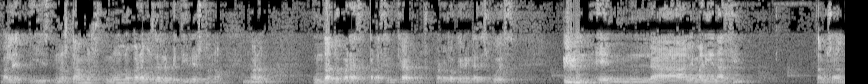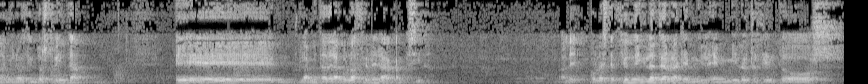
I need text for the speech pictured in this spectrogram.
¿vale? Y no, estamos, no, no paramos de repetir esto, ¿no? Bueno, un dato para, para centrarnos, para lo que venga después. en la Alemania nazi, estamos hablando de 1930, eh, la mitad de la población era campesina. ¿Vale? Con la excepción de Inglaterra, que en, mil- en 1800,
